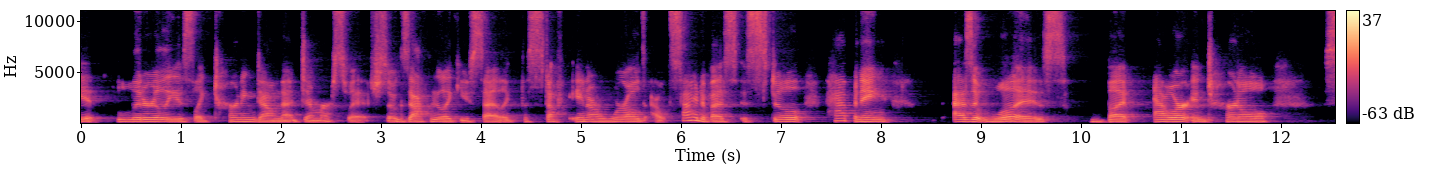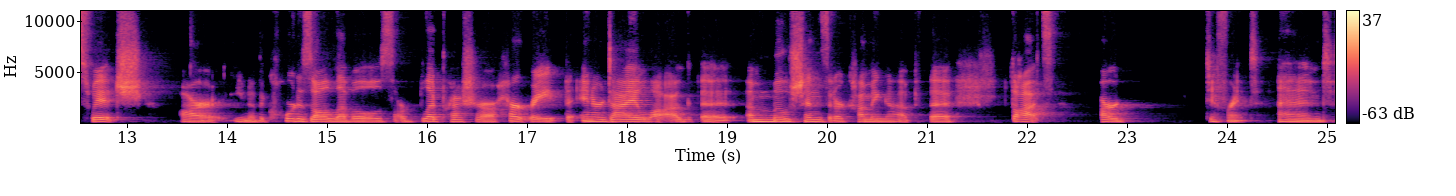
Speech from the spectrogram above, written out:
it literally is like turning down that dimmer switch. So, exactly like you said, like the stuff in our world outside of us is still happening as it was, but our internal switch, our, you know, the cortisol levels, our blood pressure, our heart rate, the inner dialogue, the emotions that are coming up, the thoughts are different. And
